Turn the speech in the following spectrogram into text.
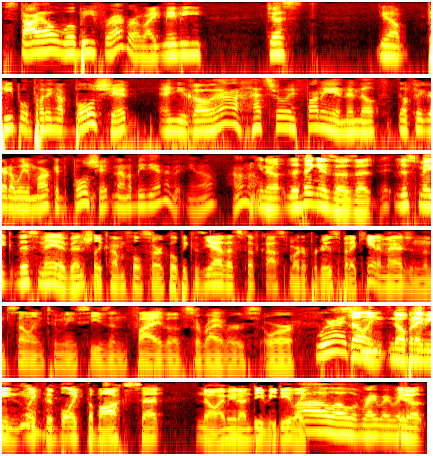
style will be forever. Like maybe just you know people putting up bullshit, and you go, ah, that's really funny, and then they'll they'll figure out a way to market the bullshit, and that'll be the end of it. You know? I don't know. You know, the thing is, though, is that this may this may eventually come full circle because yeah, that stuff costs more to produce, but I can't imagine them selling too many season five of Survivors or We're selling. No, but I mean Yeah. like the like the box set. No, I mean on DVD. Like oh, oh, right, right, right. you know,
